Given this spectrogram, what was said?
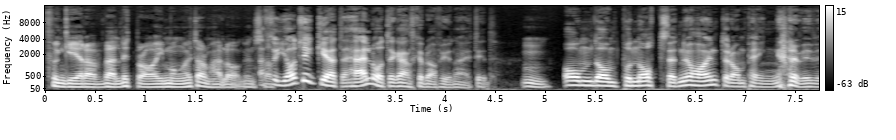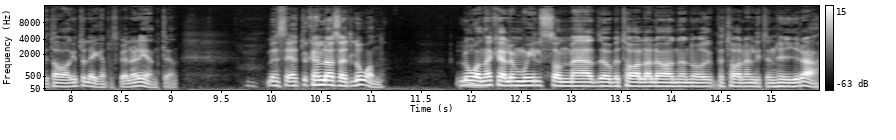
fungera väldigt bra i många av de här lagen. Så Alltså jag tycker att det här låter ganska bra för United. mm, Om de på något sätt, nu har inte de pengar överhuvudtaget att lägga på spelare egentligen Men säg att du kan lösa ett lån Låna Callum Wilson med att betala lönen och betala en liten hyra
